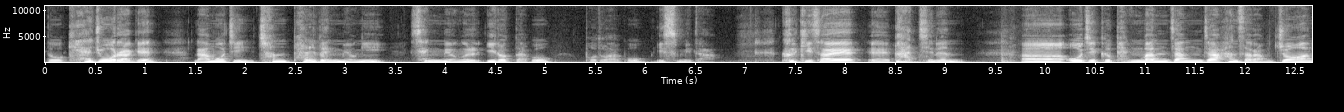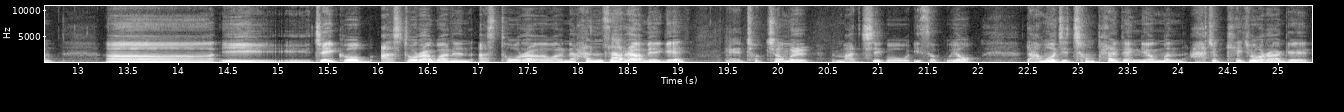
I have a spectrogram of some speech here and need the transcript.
또 캐주얼하게 나머지 1800명이 생명을 잃었다고 보도하고 있습니다. 그 기사의 예, 가치는 어, 오직 그 백만장자 한 사람, 존, 어, 이 제이콥 아스토라고 하는 아스토라고 하는 한 사람에게 예, 초점을 맞추고 있었고요. 나머지 1800명은 아주 캐주얼하게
